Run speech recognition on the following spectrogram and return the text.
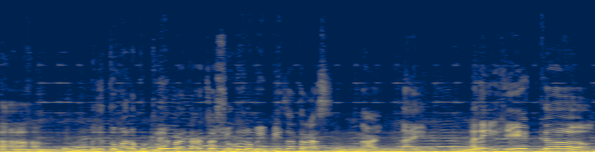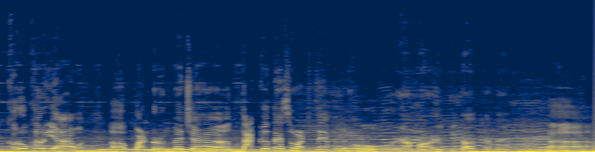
हां हां. म्हणजे तुम्हाला कुठल्याही प्रकारचा शुगर बीपीचा त्रास नाही. नाही. आणि हे एक खरोखर या पांडुरंगाच्या ताकद आहे असं वाटतंय आपल्याला? हो या माळेची ताकद आहे. हां.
